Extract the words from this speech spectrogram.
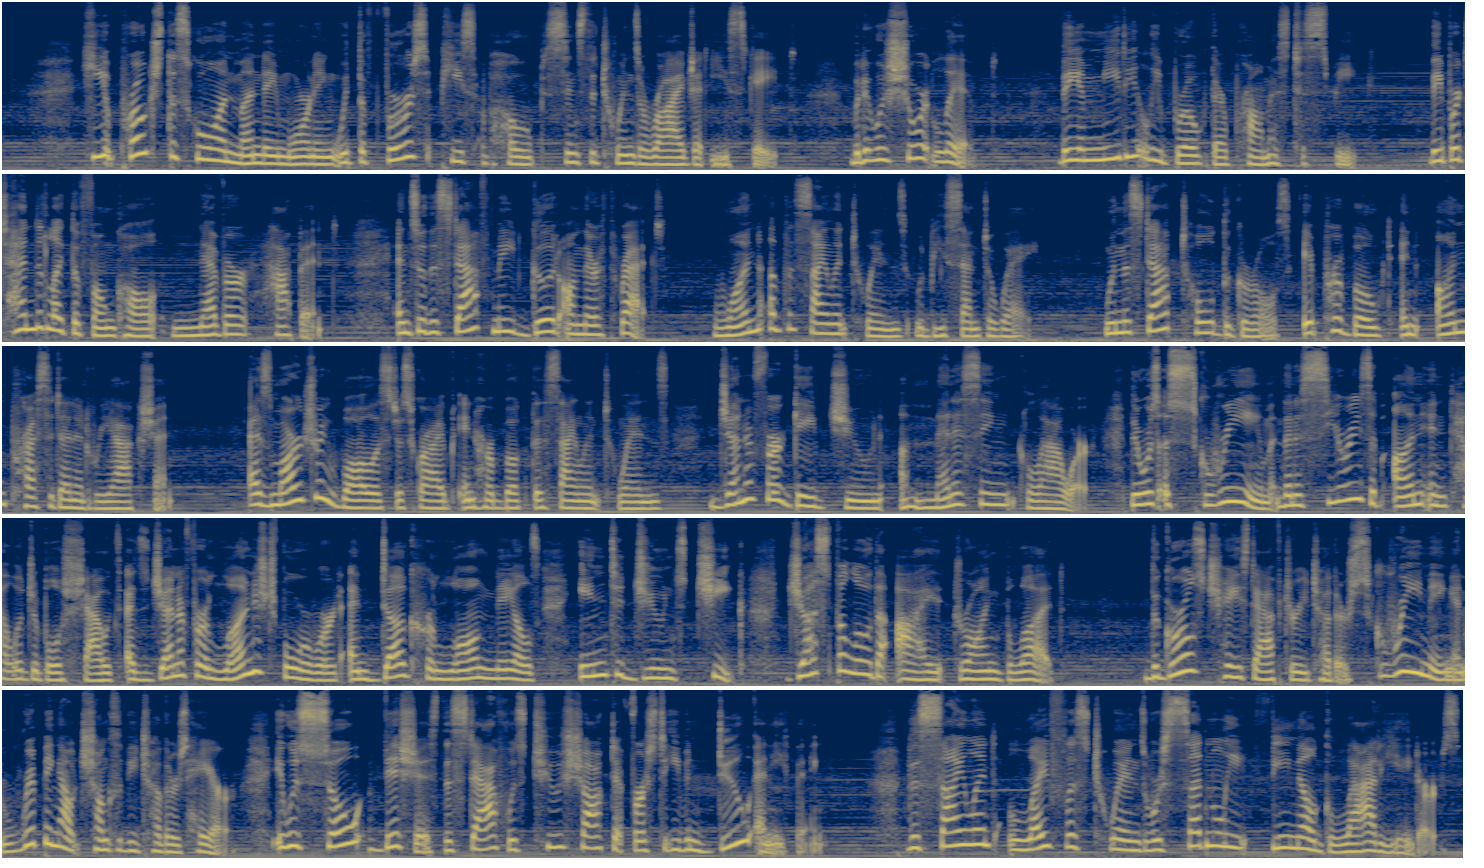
He approached the school on Monday morning with the first piece of hope since the twins arrived at Eastgate, but it was short lived. They immediately broke their promise to speak. They pretended like the phone call never happened, and so the staff made good on their threat. One of the silent twins would be sent away. When the staff told the girls, it provoked an unprecedented reaction. As Marjorie Wallace described in her book, The Silent Twins, Jennifer gave June a menacing glower. There was a scream, then a series of unintelligible shouts as Jennifer lunged forward and dug her long nails into June's cheek, just below the eye, drawing blood. The girls chased after each other, screaming and ripping out chunks of each other's hair. It was so vicious, the staff was too shocked at first to even do anything. The silent, lifeless twins were suddenly female gladiators.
